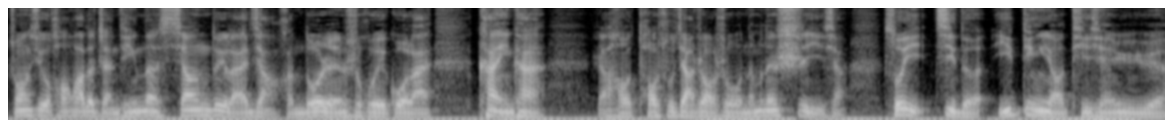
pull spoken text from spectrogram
装修豪华的展厅，那相对来讲，很多人是会过来看一看，然后掏出驾照说我能不能试一下。所以记得一定要提前预约。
